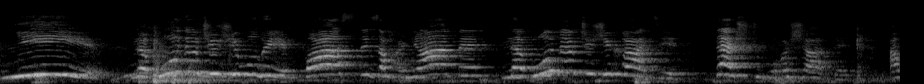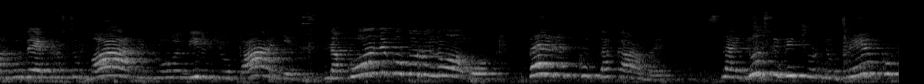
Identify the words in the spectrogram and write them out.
Ні! Не буде в чужі воли пасти, заганяти, не буде в чужій хаті поважати, а буде красуватись в голові в жупані, на конику вороному перед козаками. Знайду собі чорну бривку в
